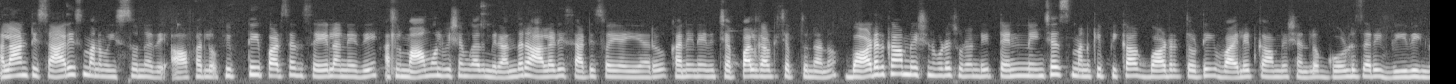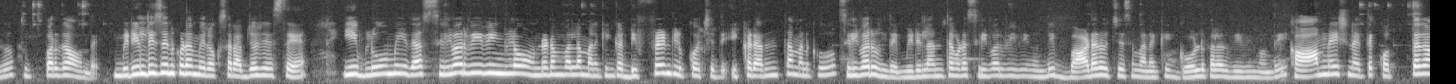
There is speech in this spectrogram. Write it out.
అలాంటి సారీస్ మనం ఇస్తున్నది ఆఫర్లో ఫిఫ్టీ పర్సెంట్ సేల్ అనేది అసలు మామూలు విషయం కాదు. మీరు అందరూ ఆల్రెడీ సాటిస్ఫై అయ్యారు. కానీ నేను చెప్పాలి కాబట్టి చెప్తున్నాను. బార్డర్ కాంబినేషన్ కూడా చూడండి. టెన్ ఇంచెస్ మనకి పికాక్ బార్డర్ తోటి వైలెట్ కాంబినేషన్లో గోల్డ్ జరీ వీవింగ్ సూపర్గా ఉంది. మిడిల్ డిజైన్ కూడా మీరు ఒకసారి అబ్జర్వ్ చేస్తే ఈ బ్లూ మీద సిల్వర్ వీవింగ్లో ఉండడం వల్ల మనకి ఇంకా డిఫరెంట్ లుక్ వచ్చింది. ఇక్కడ అంతా మనకు సిల్వర్ ఉంది. మిడిల్ అంతా కూడా సిల్వర్ వీవింగ్ ఉంది. బార్డర్ వచ్చేసి మనకి గోల్డ్ కలర్ వీవింగ్ ఉంది. కాంబినేషన్ అయితే కొత్తగా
